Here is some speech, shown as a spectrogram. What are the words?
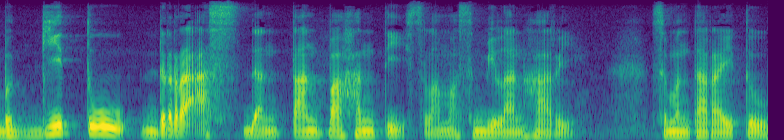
begitu deras dan tanpa henti selama sembilan hari. Sementara itu,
